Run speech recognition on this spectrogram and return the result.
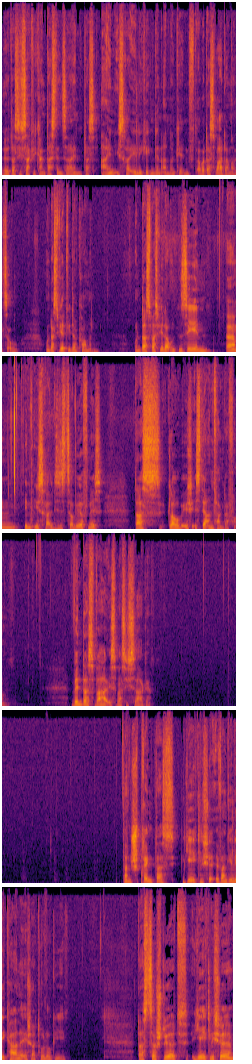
äh, dass ich sage, wie kann das denn sein, dass ein Israeli gegen den anderen kämpft? Aber das war damals so und das wird wieder kommen. Und das, was wir da unten sehen ähm, in Israel, dieses Zerwürfnis, das, glaube ich, ist der Anfang davon. Wenn das wahr ist, was ich sage, dann sprengt das jegliche evangelikale Eschatologie. Das zerstört jegliche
